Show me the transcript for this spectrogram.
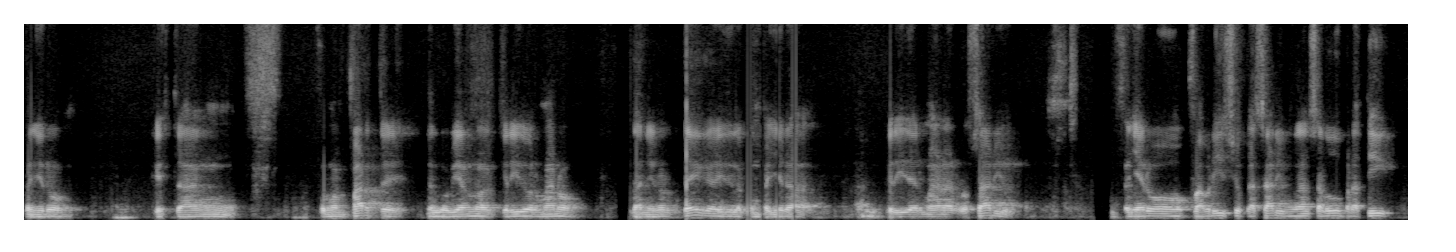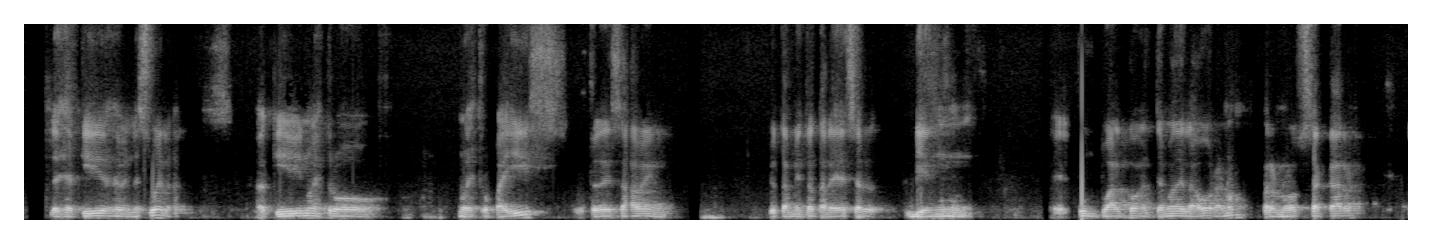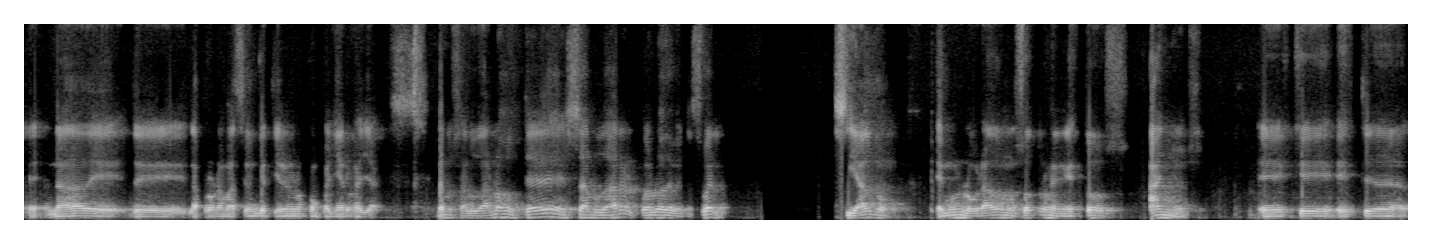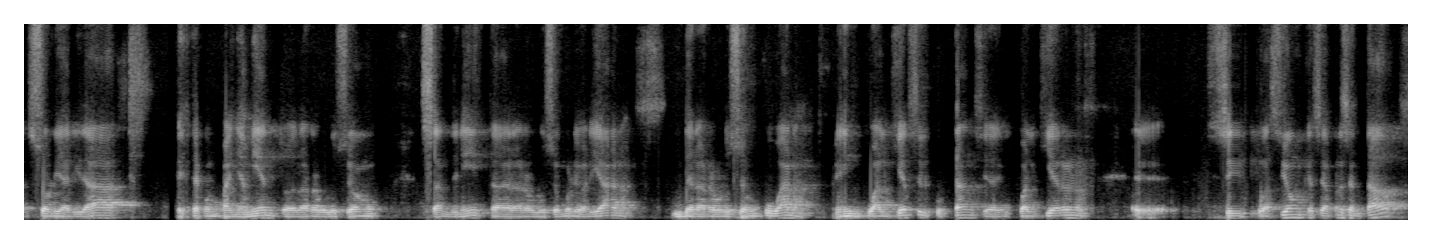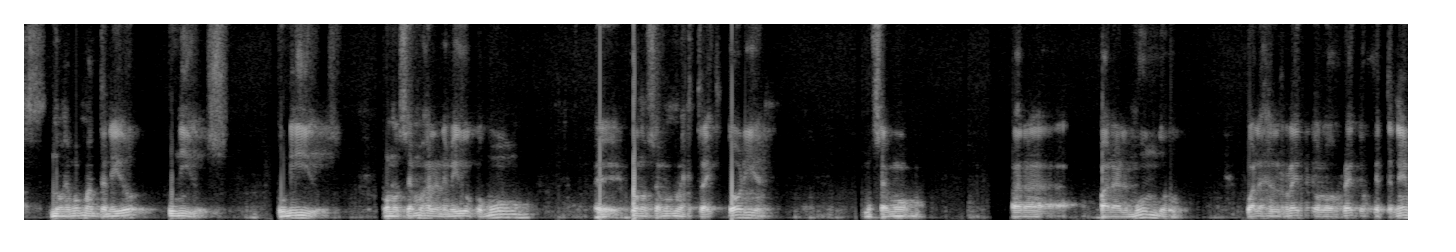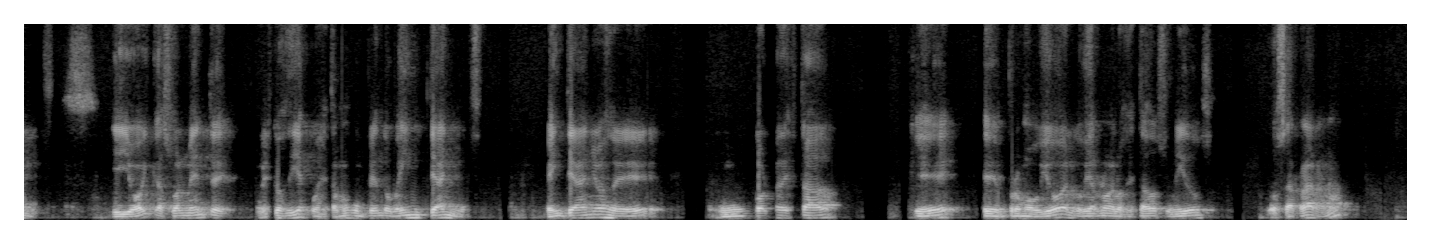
compañeros que están, forman parte del gobierno del querido hermano Daniel Ortega y de la compañera querida hermana Rosario. Compañero Fabricio Casario, un gran saludo para ti desde aquí, desde Venezuela. Aquí nuestro, nuestro país, ustedes saben, yo también trataré de ser bien eh, puntual con el tema de la hora, ¿no? Para no sacar eh, nada de, la programación que tienen los compañeros allá. Bueno, saludarlos a ustedes es saludar al pueblo de Venezuela. Si algo hemos logrado nosotros en estos años es que esta solidaridad, este acompañamiento de la revolución sandinista, de la revolución bolivariana, de la revolución cubana, en cualquier circunstancia, en cualquier eh, situación que se ha presentado, nos hemos mantenido unidos, unidos. Conocemos al enemigo común, eh, conocemos nuestra historia, conocemos para, para el mundo cuál es el reto, los retos que tenemos. Y hoy casualmente, en estos días, pues estamos cumpliendo 20 años, 20 años de un golpe de Estado que eh, promovió el gobierno de los Estados Unidos, cosa rara, ¿no?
